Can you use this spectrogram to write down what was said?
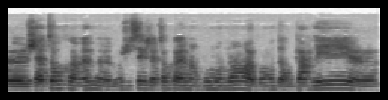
euh, j'attends quand même, euh, moi je sais que j'attends quand même un bon moment avant d'en parler. euh,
